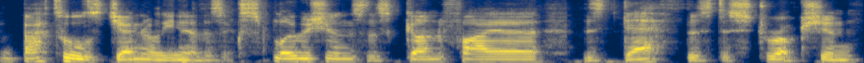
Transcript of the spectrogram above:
battles generally, you know, there's explosions, there's gunfire, there's death, there's destruction.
